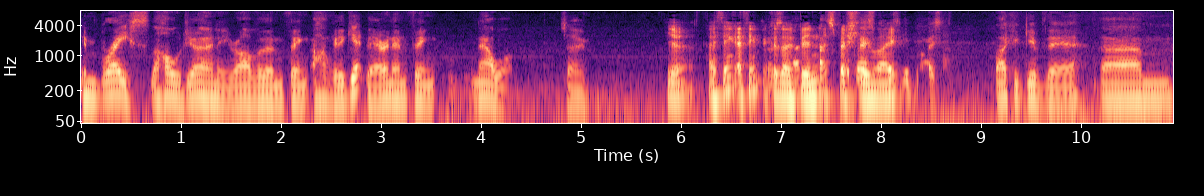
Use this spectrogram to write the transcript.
embrace the whole journey rather than think, oh, I'm going to get there, and then think, now what? So yeah, I think I think because I've been That's especially like I could give there. Um,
